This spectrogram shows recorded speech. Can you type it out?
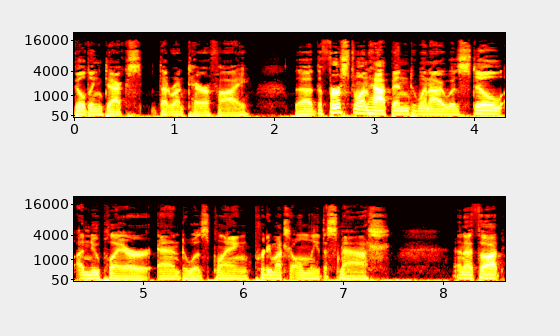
building decks that run Terrify. The the first one happened when I was still a new player and was playing pretty much only the Smash, and I thought,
